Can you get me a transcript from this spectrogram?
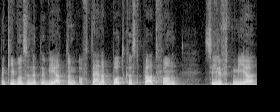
dann gib uns eine Bewertung auf deiner Podcast-Plattform. Sie hilft mehr,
